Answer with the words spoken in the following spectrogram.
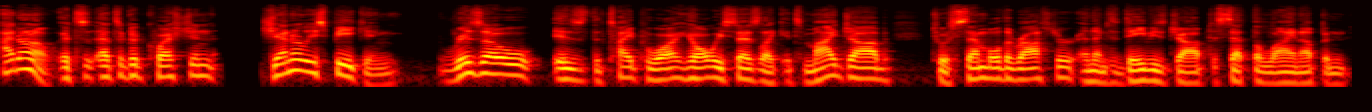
I don't know. It's that's a good question. Generally speaking, Rizzo is the type who he always says like it's my job to assemble the roster, and then it's Davey's job to set the lineup and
